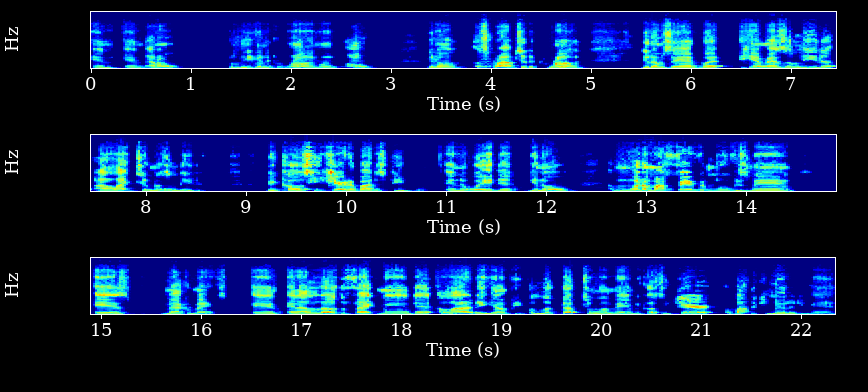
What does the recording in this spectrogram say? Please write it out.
in, and I don't believe in the Quran. I don't, I don't, you know, ascribe to the Quran. You know what I'm saying? But him as a leader, I liked him as a leader because he cared about his people in the way that, you know, um, one of my favorite movies, man, is Malcolm X. And and I love the fact, man, that a lot of the young people looked up to him, man, because he cared about the community, man.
